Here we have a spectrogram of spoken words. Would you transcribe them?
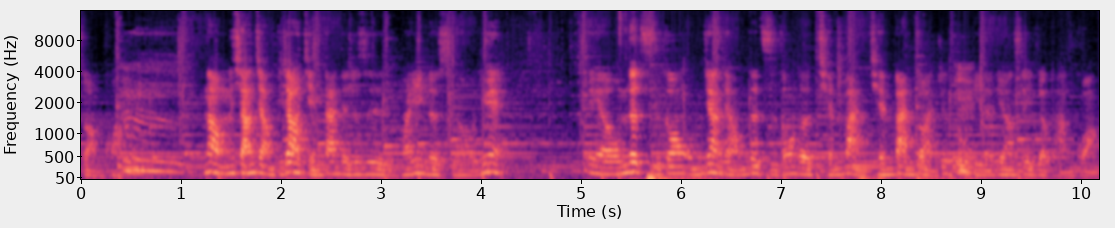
状况。嗯，那我们想讲比较简单的，就是怀孕的时候，因为那个我们的子宫，我们这样讲，我们的子宫的前半前半段就肚皮的地方是一个膀胱，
